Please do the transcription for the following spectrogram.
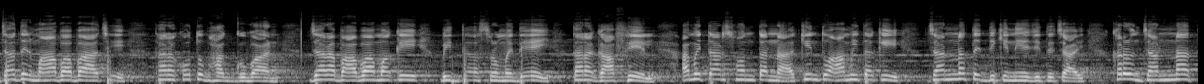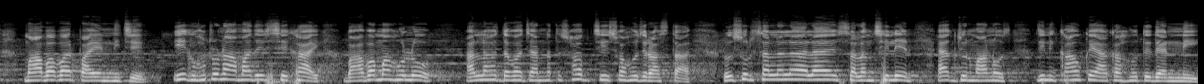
যাদের মা বাবা আছে, তারা কত ভাগ্যবান। যারা বাবা মাকে বৃদ্ধাশ্রমে দেয়, তারা গাফেল। আমি তার সন্তান না, কিন্তু আমি তাকে জান্নাতের দিকে নিয়ে যেতে চাই, কারণ জান্নাত মা বাবার পায়ের নিচে। এই ঘটনা আমাদের শেখায়, বাবা মা হলো আল্লাহ দেওয়া জান্নাতে সবচেয়ে সহজ রাস্তা। রসুল সাল্লাহ আলাই সাল্লাম ছিলেন একজন মানুষ যিনি কাউকে একা হতে দেননি।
